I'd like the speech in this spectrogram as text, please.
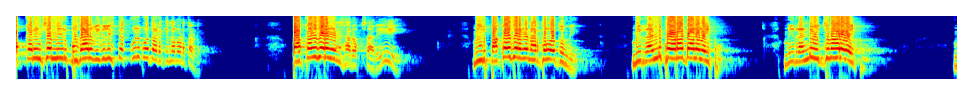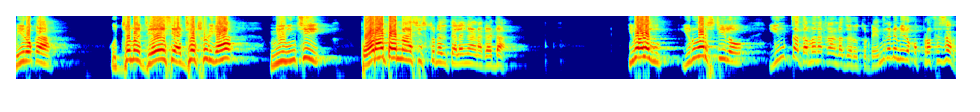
ఒక్క నిమిషం మీరు భుజాలు విదిలిస్తే కూలిపోతాడు కింద పడతాడు. పక్కకు జరగండి సార్ ఒకసారి. మీరు పక్కకు జరగండి అర్థమవుతుంది. మీరు రండి పోరాటాల వైపు. మీరు రండి ఉద్యమాల వైపు. మీరు ఒక ఉద్యమ జేఏసీ అధ్యక్షుడిగా మీ నుంచి పోరాటాన్ని ఆశిస్తున్నది తెలంగాణ గడ్డ. ఇవాళ యూనివర్సిటీలో ఇంత దమనకాండ జరుగుతుంటే ఎందుకంటే మీరు ఒక ప్రొఫెసర్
